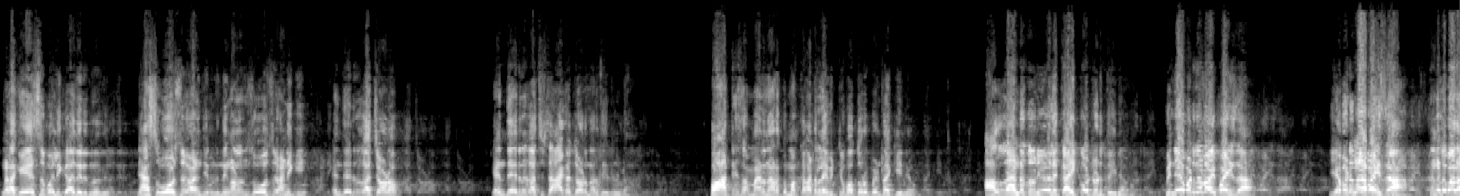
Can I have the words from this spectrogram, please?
നിങ്ങളെ കേസ് വലിക്കാതിരുന്നത് ഞാൻ സോഴ്സ് കാണിച്ചിട്ടുണ്ട്. നിങ്ങളൊന്ന് സോഴ്സ് കാണിക്കി. എന്തായിരുന്നു കച്ചവടം? എന്തായിരുന്നു ചായ കച്ചവടം നടത്തിയിട്ടുണ്ടോ? പാർട്ടി സമ്മേളനം നടക്കുമ്പോൾ കടല വിറ്റ് പത്ത് റുപ്യ ഉണ്ടാക്കിനോ? അല്ലാണ്ട് തുണികളിൽ കൈക്കോട്ട് എടുത്തിനോ പിന്നെ എവിടെ ഈ പൈസ? എവിടുന്നാ പൈസ? നിങ്ങൾ പറ.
